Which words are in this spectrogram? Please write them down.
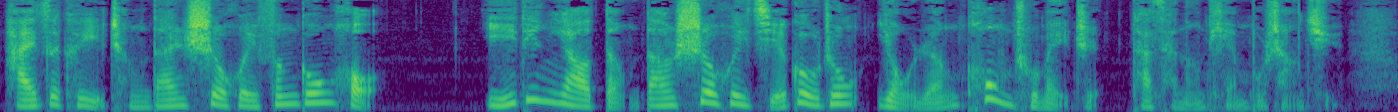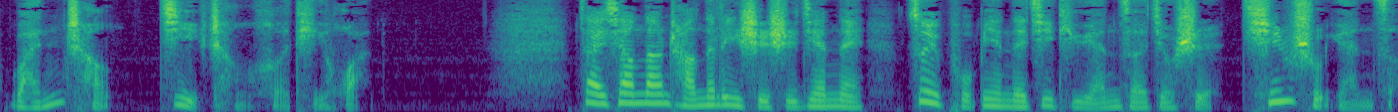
孩子可以承担社会分工后，一定要等到社会结构中有人空出位置，他才能填补上去，完成继承和替换。在相当长的历史时间内，最普遍的继体原则就是亲属原则。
